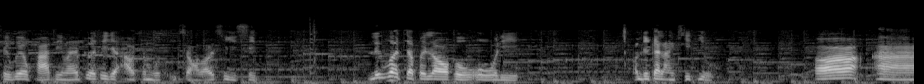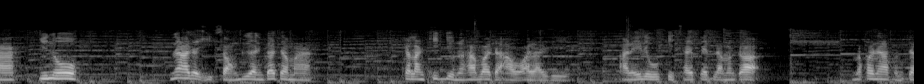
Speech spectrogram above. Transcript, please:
ซื้อเวลพาร์ทดีไหมเพื่อที่จะเอาสมุดอีก 240 หรือว่าจะไปรอโฮโอดีอันนี้กำลังคิดอยู่ เพราะอ่ายูโนน่าจะอีก 2 เดือนก็จะมากำลังคิดอยู่นะครับว่าจะเอาอะไรดี อันนี้ดูกิจใช้เพชรแล้วมันก็ไม่ค่อยน่าสนใจ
